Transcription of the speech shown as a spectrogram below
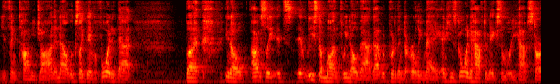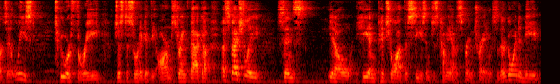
you think Tommy John, and now it looks like they've avoided that. But, you know, obviously it's at least a month. We know that. That would put it into early May. And he's going to have to make some rehab starts, at least two or three, just to sort of get the arm strength back up, especially since, you know, he hadn't pitched a lot this season, just coming out of spring training. So they're going to need,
